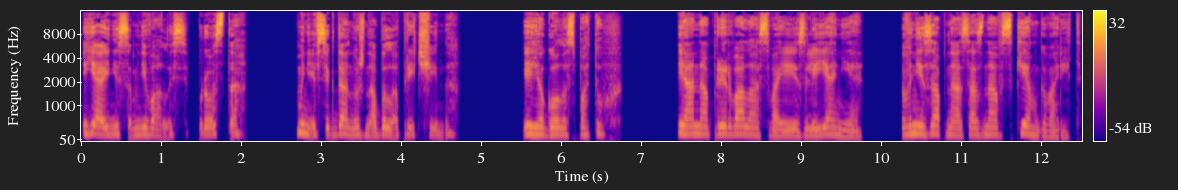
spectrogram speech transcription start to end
Я и не сомневалась, просто мне всегда нужна была причина. Ее голос потух, и она прервала свои излияния, внезапно осознав, с кем говорит.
